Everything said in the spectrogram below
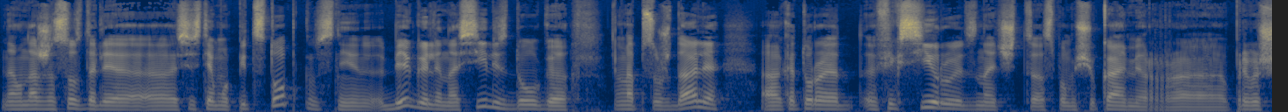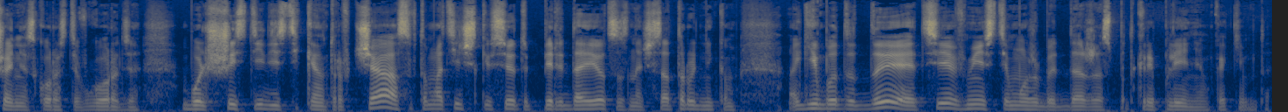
у нас же создали э, систему пит-стоп, с ней бегали, носились долго, обсуждали, которая фиксирует, значит, с помощью камер э, превышение скорости в городе больше 60 км в час, автоматически все это передается, значит, сотрудникам ГИБДД, те вместе, может быть, даже с подкреплением каким-то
